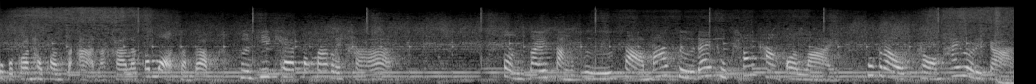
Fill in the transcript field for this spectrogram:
อุปกรณ์ทำความสะอาดนะคะ แล้วก็เหมาะสำหรับพื้นที่แคบมาก ๆ เลยค่ะ สนใจสั่งซื้อสามารถซื้อได้ทุกช่องทางออนไลน์ พวกเราพร้อมให้บริการ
